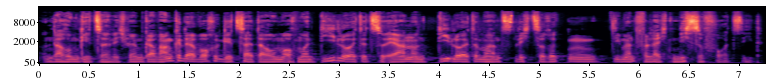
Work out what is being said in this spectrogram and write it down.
Und darum geht's ja nicht. Beim Gawanke der Woche geht's halt darum, auch mal die Leute zu ehren und die Leute mal ins Licht zu rücken, die man vielleicht nicht sofort sieht.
